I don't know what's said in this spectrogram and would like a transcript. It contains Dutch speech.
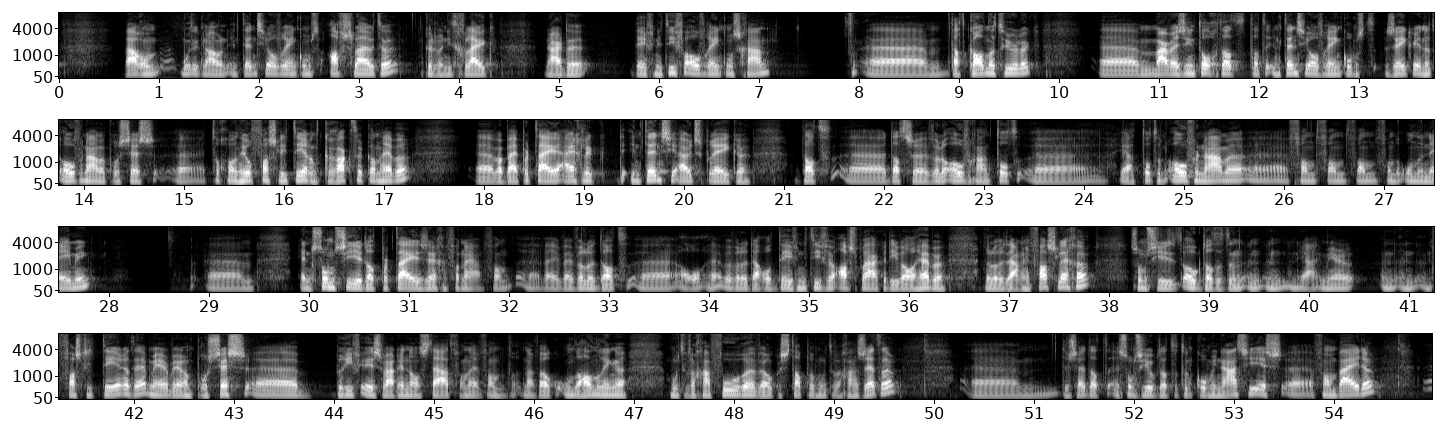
Waarom moet ik nou een intentieovereenkomst afsluiten? Kunnen we niet gelijk naar de definitieve overeenkomst gaan? Uh, dat kan natuurlijk. Uh, maar wij zien toch dat, dat de intentieovereenkomst, zeker in het overnameproces, uh, toch wel een heel faciliterend karakter kan hebben. Waarbij partijen eigenlijk de intentie uitspreken dat, uh, dat ze willen overgaan tot, uh, ja, tot een overname van, van, van, van de onderneming. Um, en soms zie je dat partijen zeggen van, nou ja, van wij, wij willen dat al, hè, we willen daar al definitieve afspraken die we al hebben, willen we daarin vastleggen. Soms zie je het ook dat het een, een, een ja, meer een, een, faciliterend, hè, meer weer een proces brief is waarin dan staat van, hè, van nou, welke onderhandelingen moeten we gaan voeren, welke stappen moeten we gaan zetten. Um, dus hè, dat, en soms zie je ook dat het een combinatie is uh, van beide.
